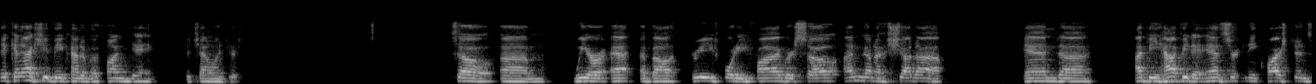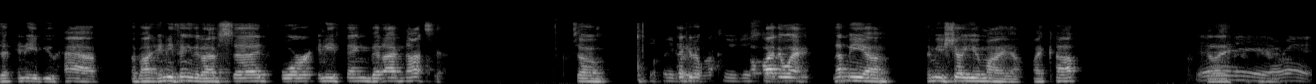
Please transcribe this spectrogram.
It can actually be kind of a fun game to challenge yourself. So um, we are at about 3.45 or so. I'm gonna shut up and uh, I'd be happy to answer any questions that any of you have about anything that I've said or anything that I've not said. So anybody it just, Oh, by the way, let me uh, let me show you my uh, my cup. hey, I- all right.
